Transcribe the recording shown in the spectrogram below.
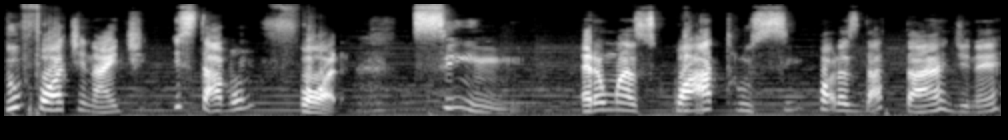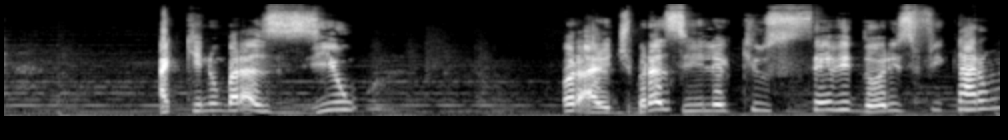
do Fortnite estavam fora. Sim, eram umas 4, 5 horas da tarde, né? Aqui no Brasil, horário de Brasília, que os servidores ficaram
